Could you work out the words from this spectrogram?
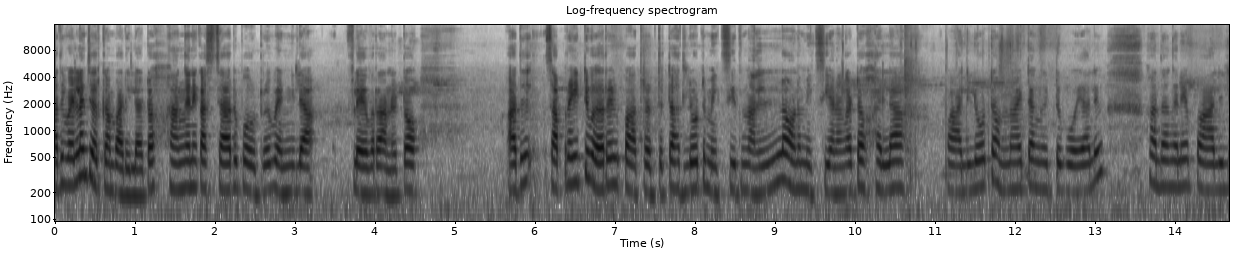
അത് വെള്ളം ചേർക്കാൻ പാടില്ല കേട്ടോ. അങ്ങനെ കസ്റ്റാർഡ് പൗഡർ വെണ്ണില ഫ്ലേവറാണ് കേട്ടോ. അത് സെപ്പറേറ്റ് വേറെ ഒരു പാത്രം എടുത്തിട്ട് അതിലോട്ട് മിക്സ് ചെയ്ത് നല്ലോണം മിക്സ് ചെയ്യണം കേട്ടോ. അല്ല പാലിലോട്ട് ഒന്നായിട്ട് അങ്ങ് ഇട്ട് പോയാൽ അതങ്ങനെ പാലിൽ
